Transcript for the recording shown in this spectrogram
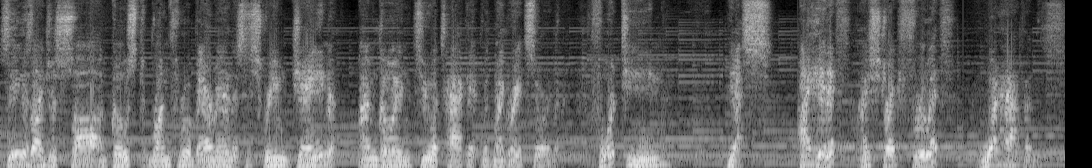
Seeing as I just saw a ghost run through a bear man as he screamed Jane, I'm going to attack it with my greatsword. 14. Yes. I hit it. I strike through it. What happens?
